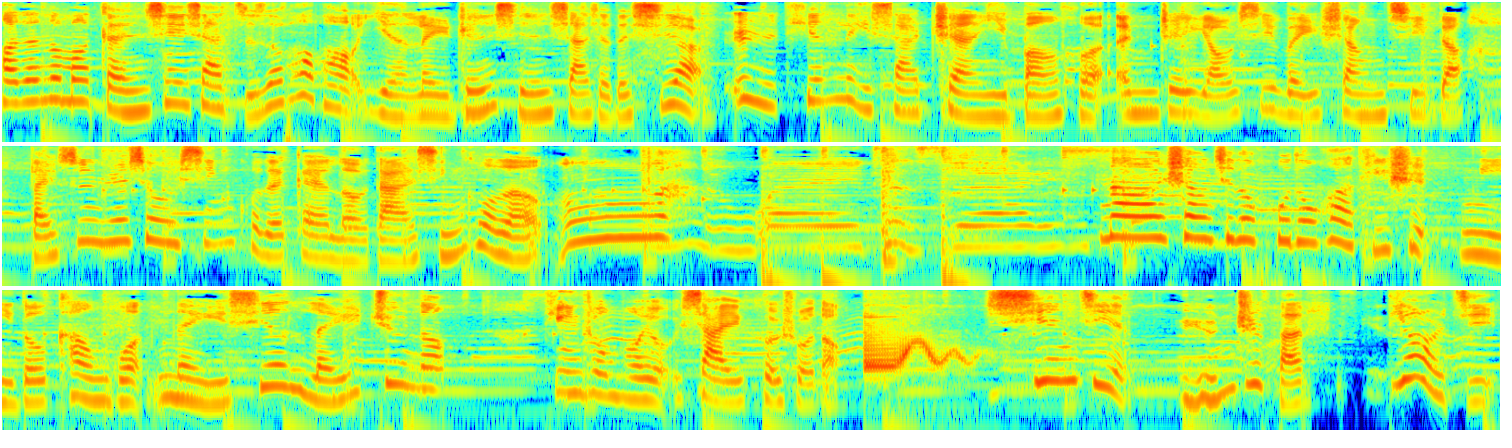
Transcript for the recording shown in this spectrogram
好的，那么感谢一下紫色泡泡、眼泪真咸、夏夏的希尔、日天立夏、战一帮和 NJ 姚希为上期的百岁女秀辛苦的盖楼大辛苦了，嗯。那上期的互动话题是你都看过哪些雷剧呢？听众朋友下一刻说道：《仙剑云之凡》第二集，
